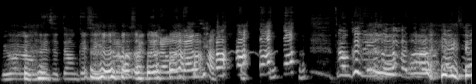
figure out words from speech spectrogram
Vivo en abundancia, tengo que seguir trabajando en abundancia. tengo que seguir trabajando en abundancia.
